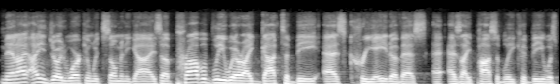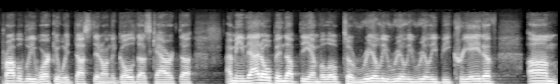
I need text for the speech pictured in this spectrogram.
Man, I, I, enjoyed working with so many guys. Uh, probably where I got to be as creative as as I possibly could be was probably working with Dustin on the Goldust character. I mean, that opened up the envelope to really, really, really be creative. Um,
